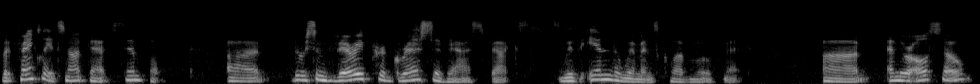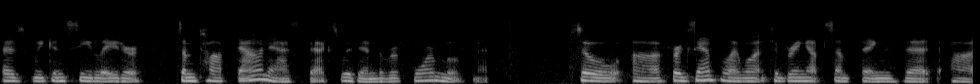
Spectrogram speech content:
But frankly, it's not that simple. Uh, there were some very progressive aspects within the women's club movement. Uh, and there are also, as we can see later, some top down aspects within the reform movements. So, uh, for example, I want to bring up something that uh,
